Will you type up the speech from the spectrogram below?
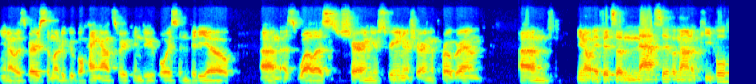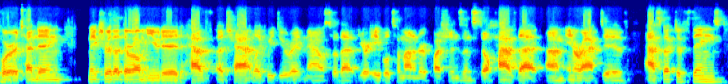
you know is very similar to Google Hangouts, where you can do voice and video, um, as well as sharing your screen or sharing a program. Um, you know, if it's a massive amount of people who are attending, make sure that they're all muted, have a chat like we do right now so that you're able to monitor questions and still have that um, interactive aspect of things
